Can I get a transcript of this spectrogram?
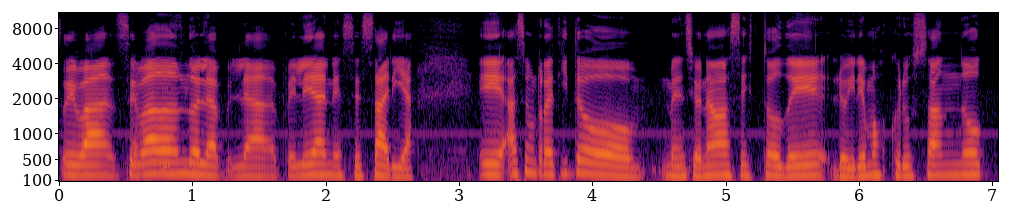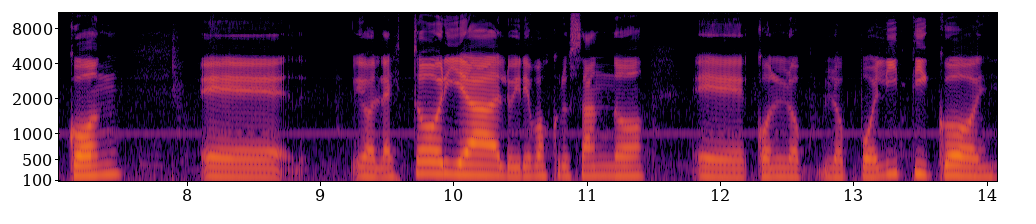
se va, se va dando la, la, pelea necesaria. hace un ratito mencionabas esto de lo iremos cruzando con la historia, lo iremos cruzando eh, con lo, político en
